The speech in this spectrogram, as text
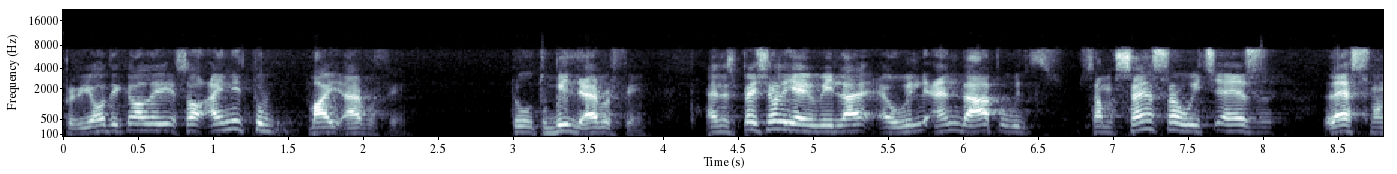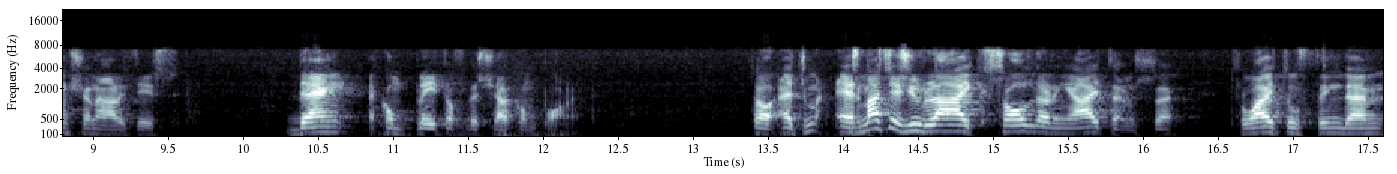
periodically. So I need to buy everything, to, to build everything. And especially I will, I will end up with some sensor which has less functionalities than a complete off-the-shelf component. So as, as, much as you like soldering items, uh, try to think them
